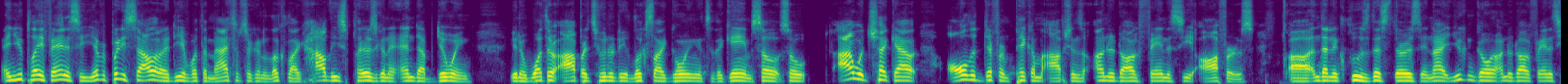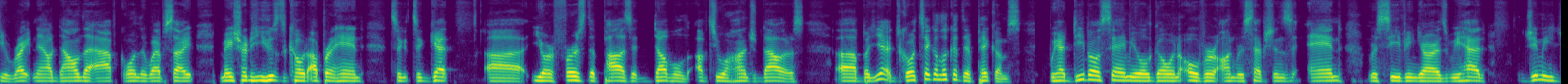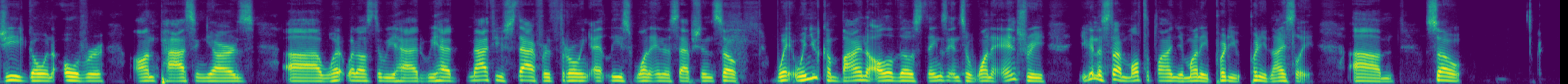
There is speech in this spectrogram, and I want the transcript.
and you play fantasy, you have a pretty solid idea of what the matchups are going to look like, how these players are going to end up doing, you know, what their opportunity looks like going into the game. So so I would check out all the different pick'em options Underdog Fantasy offers, uh, and that includes this Thursday night. You can go on Underdog Fantasy right now, download the app, go on the website, make sure to use the code Upper Hand to to get uh, your first deposit doubled up to $100. Uh, but yeah, go take a look at their pickums. We had Deebo Samuel going over on receptions and receiving yards. We had Jimmy G going over on passing yards. Uh, what what else did we had? We had Matthew Stafford throwing at least one interception. So when, when you combine all of those things into one entry, you're going to start multiplying your money pretty pretty nicely. Um, so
